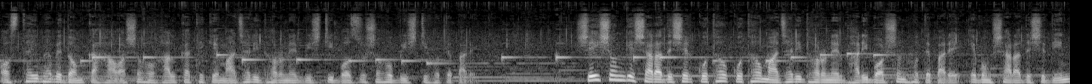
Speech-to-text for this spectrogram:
অস্থায়ীভাবে দমকা হাওয়াসহ হালকা থেকে মাঝারি ধরনের বৃষ্টি, বজ্রসহ বৃষ্টি হতে পারে। সেই সঙ্গে সারা দেশের কোথাও কোথাও মাঝারি ধরনের ভারী বর্ষণ হতে পারে এবং সারা দেশে দিন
